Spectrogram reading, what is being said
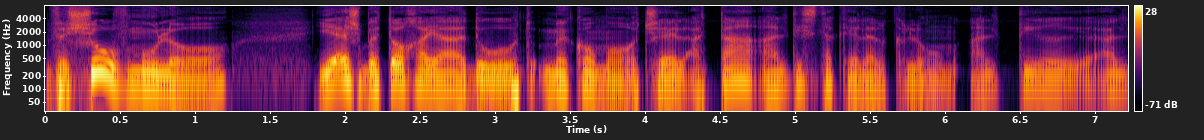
ושוב מולו, יש בתוך היהדות מקומות של אתה אל תסתכל על כלום, אל, ת, אל,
